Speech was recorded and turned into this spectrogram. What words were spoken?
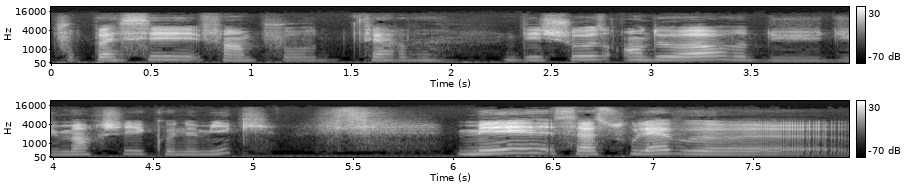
pour passer, enfin pour faire des choses en dehors du, marché économique. Mais ça soulève euh,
